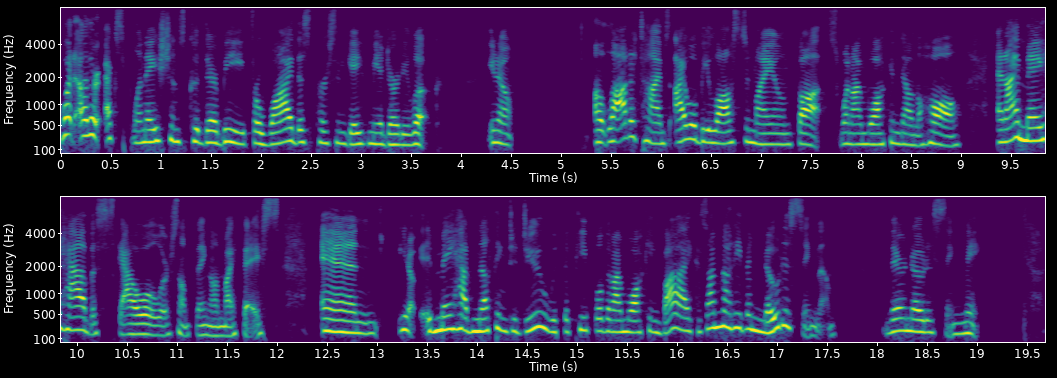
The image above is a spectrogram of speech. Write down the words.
what other explanations could there be for why this person gave me a dirty look? You know a lot of times i will be lost in my own thoughts when i'm walking down the hall and i may have a scowl or something on my face. And you know it may have nothing to do with the people that i'm walking by because i'm not even noticing them. They're noticing me.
